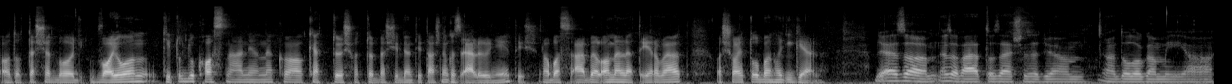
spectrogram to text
adott esetben, hogy vajon ki tudjuk használni ennek a kettős vagy többes identitásnak az előnyét is? Rabasz Ábel amellett érvelt a sajtóban, hogy igen. Ugye ez a, ez a változás, ez egy olyan dolog, ami a,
